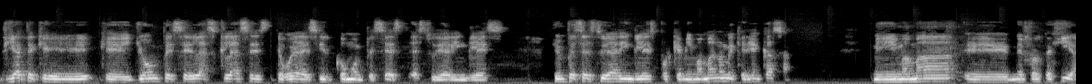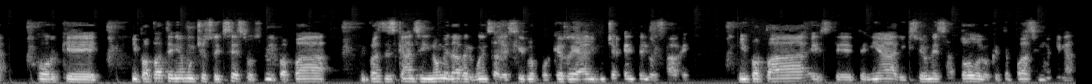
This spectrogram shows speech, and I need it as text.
Fíjate que, yo empecé las clases, te voy a decir cómo empecé a estudiar inglés. Yo empecé a estudiar inglés porque mi mamá no me quería en casa. Mi mamá eh, me protegía porque mi papá tenía muchos excesos. Mi papá, en paz descanse, y no me da vergüenza decirlo porque es real y mucha gente lo sabe. Mi papá este, tenía adicciones a todo lo que te puedas imaginar.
